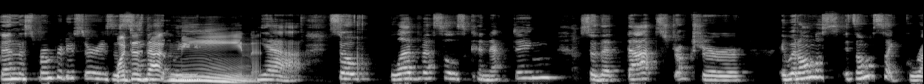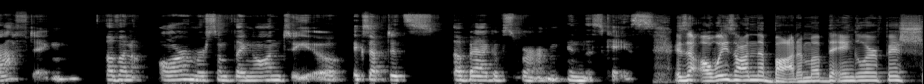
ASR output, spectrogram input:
Then the sperm producer is what does that mean yeah. So blood vessels connecting so that that structure, it would almost, it's almost like grafting of an arm or something onto you, except it's a bag of sperm in this case. is it always on the bottom of the anglerfish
